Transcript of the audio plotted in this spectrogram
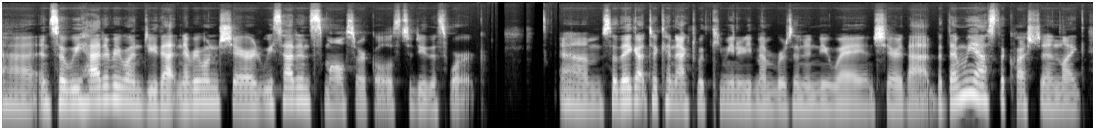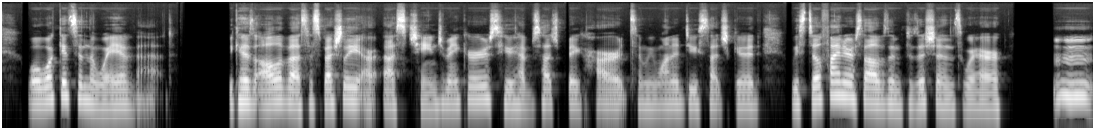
Uh, and so we had everyone do that, and everyone shared. We sat in small circles to do this work. Um, so they got to connect with community members in a new way and share that. But then we asked the question, like, well, what gets in the way of that? Because all of us, especially our, us change makers who have such big hearts and we want to do such good, we still find ourselves in positions where mm,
